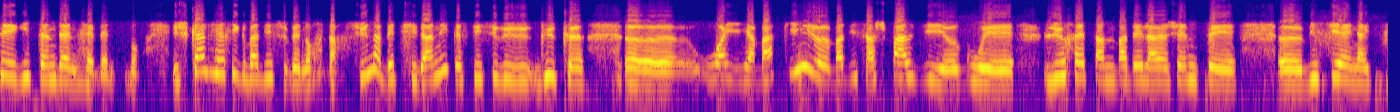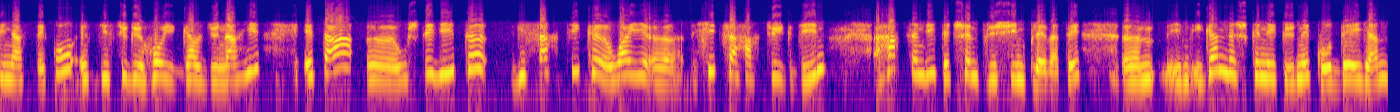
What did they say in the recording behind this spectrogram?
ze egiten den heben. Bon. Euskal herrik badizu ben ortarzun, abetzidanik, ez dizu guk uh, uai jabaki, uh, badiz aspaldi uh, gue luretan badela jente uh, bizien aitzinazteko, ez dizu gu hoi galdunahi, eta uh, uste dit, gizartik uh, guai uh, hitza hartuik din, hartzen dit etxen plus simple bate, um, igan neskenek uneko deian,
